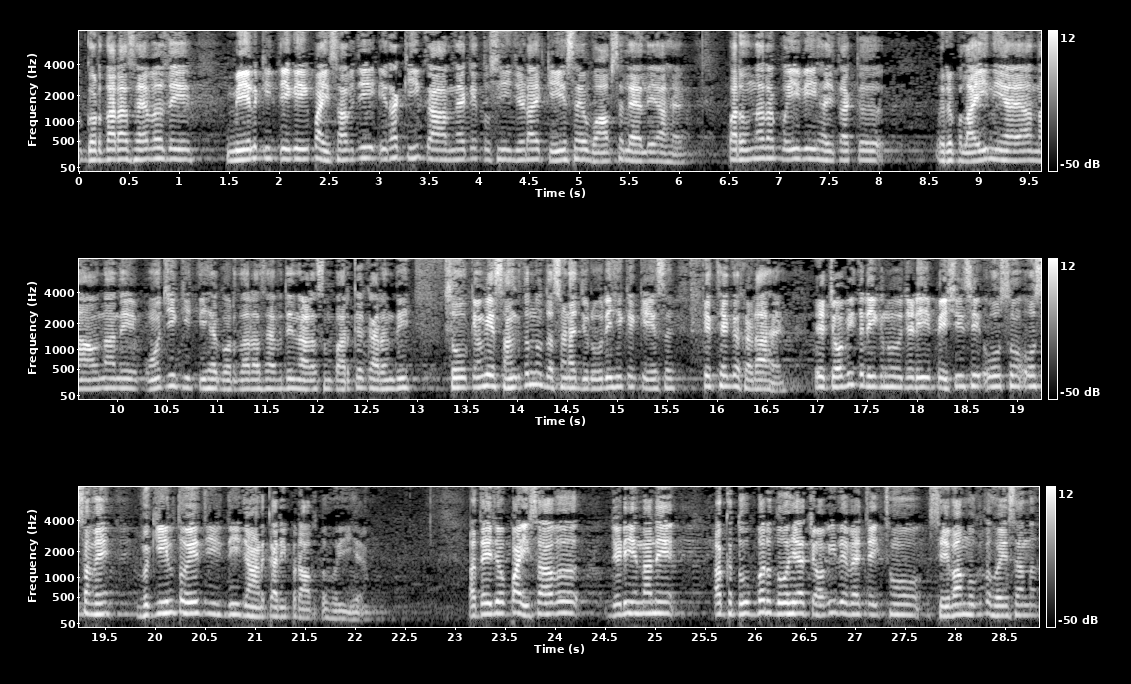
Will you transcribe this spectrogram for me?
ਗੁਰਦੁਆਰਾ ਸਾਹਿਬ ਦੇ ਮੇਲ ਕੀਤੀ ਗਈ। ਭਾਈ ਸਾਹਿਬ ਜੀ, ਇਹਦਾ ਕੀ ਕਾਰਨ ਹੈ ਕਿ ਤੁਸੀਂ ਜਿਹੜਾ ਕੇਸ ਹੈ ਉਹ ਵਾਪਸ ਲੈ ਲਿਆ ਹੈ? ਪਰ ਉਹਨਾਂ ਦਾ ਕੋਈ ਵੀ ਹਜੇ ਤੱਕ ਰਿਪਲਾਈ ਨਹੀਂ ਆਇਆ, ਨਾ ਉਹਨਾਂ ਨੇ ਪਹੁੰਚ ਹੀ ਕੀਤੀ ਹੈ ਗੁਰਦੁਆਰਾ ਸਾਹਿਬ ਦੇ ਨਾਲ ਸੰਪਰਕ ਕਰਨ ਦੀ। ਸੋ ਕਿਉਂਕਿ ਸੰਗਤ ਨੂੰ ਦੱਸਣਾ ਜ਼ਰੂਰੀ ਹੈ ਕਿ ਕੇਸ ਕਿੱਥੇ ਕੁ ਖੜਾ ਹੈ। ਇਹ 24 ਤਰੀਕ ਨੂੰ ਜਿਹੜੀ ਪੇਸ਼ੀ ਸੀ, ਉਸ ਉਸ ਸਮੇਂ ਵਕੀਲ ਤੋਂ ਇਹ ਚੀਜ਼ ਦੀ ਜਾਣਕਾਰੀ ਪ੍ਰਾਪਤ ਹੋਈ ਹੈ। ਅਤੇ ਜੋ ਭਾਈ ਸਾਹਿਬ ਜਿਹੜੀ ਇਹਨਾਂ ਨੇ ਅਕਤੂਬਰ 2024 ਦੇ ਵਿੱਚ ਇੱਥੋਂ ਸੇਵਾ ਮੁਕਤ ਹੋਏ ਸਨ,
